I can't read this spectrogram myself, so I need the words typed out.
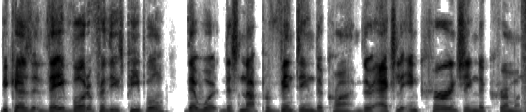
because they voted for these people that were that's not preventing the crime. They're actually encouraging the criminal.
